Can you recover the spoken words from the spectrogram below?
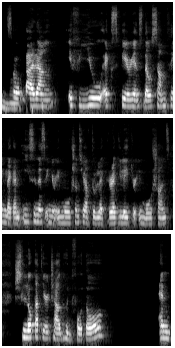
Mm-hmm. So parang if you experience though something like an easiness in your emotions you have to like regulate your emotions. Just look at your childhood photo and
